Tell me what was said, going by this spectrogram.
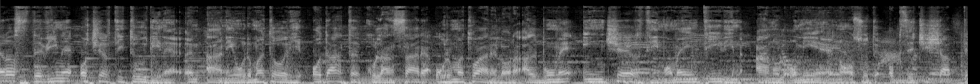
Eros devine o certitudine în anii următori, odată cu lansarea următoarelor albume Incerti Momenti din anul 1987,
